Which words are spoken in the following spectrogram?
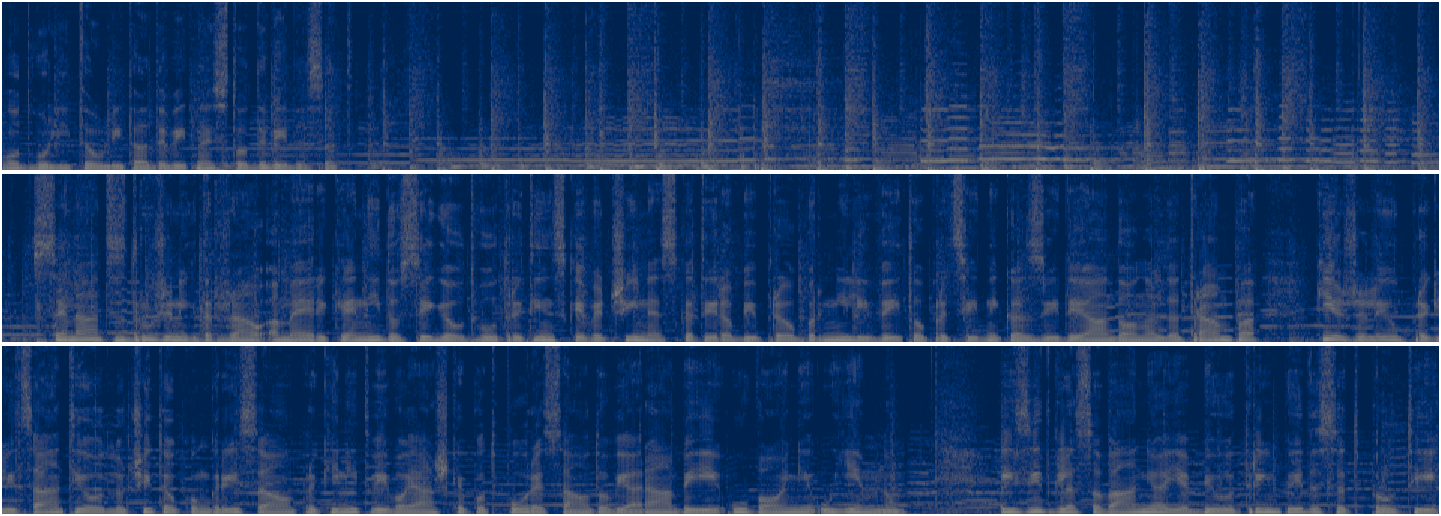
od volitev leta 1990. Senat Združenih držav Amerike ni dosegel dvotretinske večine, s katero bi preobrnili veto predsednika ZDA Donalda Trumpa, ki je želel preglicati odločitev kongresa o prekinitvi vojaške podpore Saudovi Arabiji v vojni v Jemnu. Izid glasovanja je bil 53 proti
